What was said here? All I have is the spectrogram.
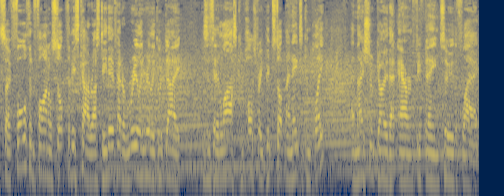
So fourth and final stop for this car, Rusty. They've had a really, really good day. This is their last compulsory pit stop they need to complete, and they should go that hour and 15 to the flag.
